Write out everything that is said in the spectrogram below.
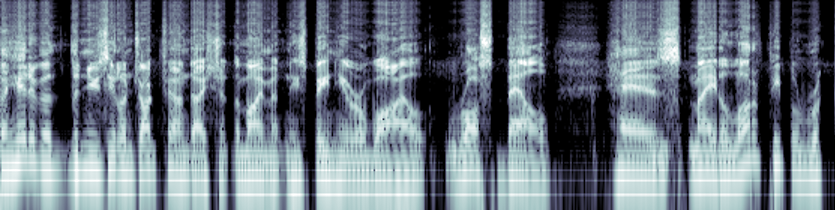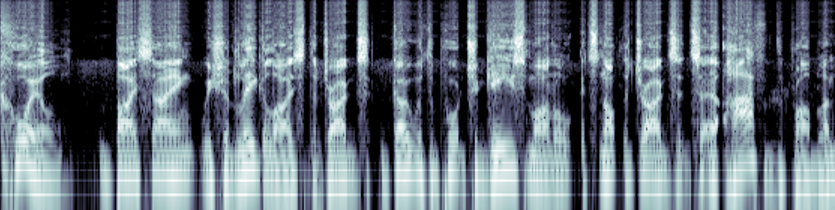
The head of a, the New Zealand Drug Foundation at the moment, and he's been here a while, Ross Bell, has made a lot of people recoil by saying we should legalise the drugs, go with the Portuguese model. It's not the drugs, it's uh, half of the problem,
